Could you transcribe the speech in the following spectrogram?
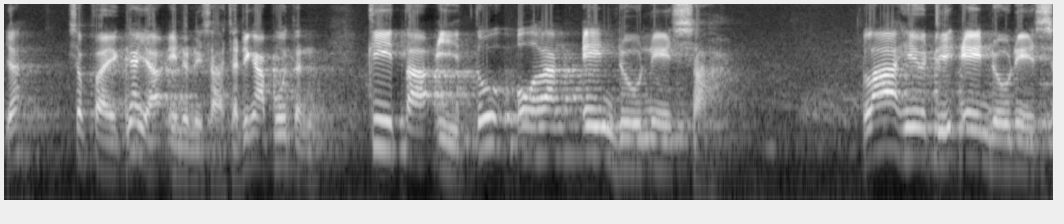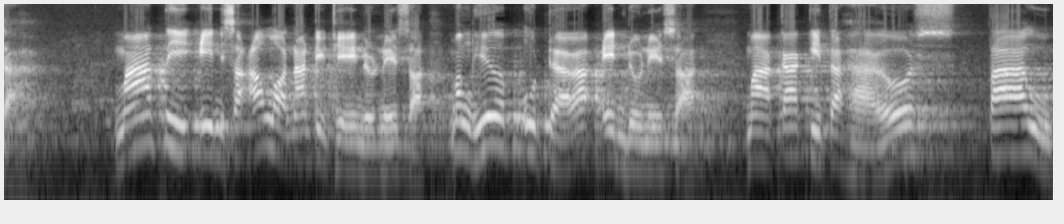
Ya sebaiknya ya Indonesia. Jadi ngapunten kita itu orang Indonesia. Lahir di Indonesia. Mati insya Allah nanti di Indonesia. Menghirup udara Indonesia. Maka kita harus tahu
